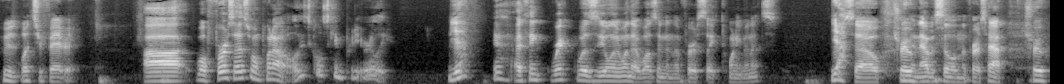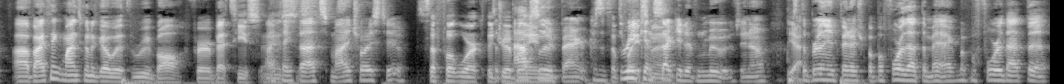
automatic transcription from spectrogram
Who's what's your favorite? Uh, well, first I just want to point out all these goals came pretty early. Yeah. Yeah, I think Rick was the only one that wasn't in the first like 20 minutes. Yeah, So true. and that was still in the first half. True. Uh, but I think mine's gonna go with Ruibal for Betis. I think that's my choice too. it's the footwork, the It's dribbling. absolute banger because it's the three placement. consecutive moves. You know, it's Yeah. the brilliant finish, but before that the mag, but before that the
